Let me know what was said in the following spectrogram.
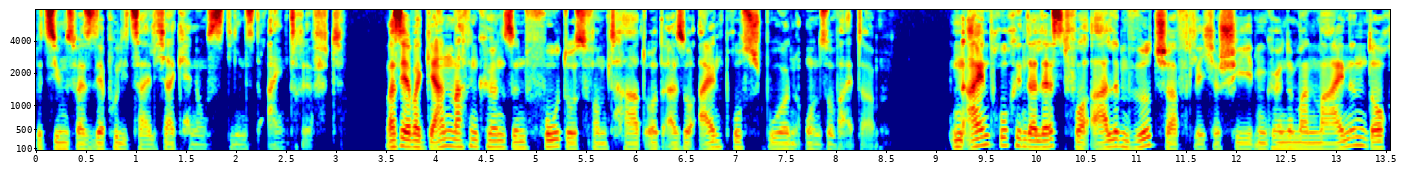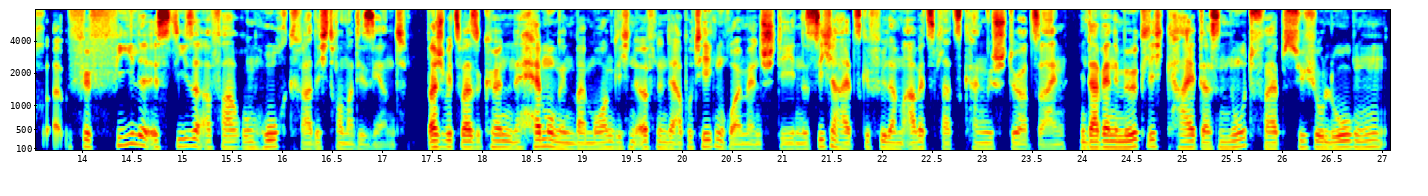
bzw. der polizeiliche Erkennungsdienst eintrifft. Was ihr aber gern machen könnt, sind Fotos vom Tatort, also Einbruchsspuren und so weiter. Ein Einbruch hinterlässt vor allem wirtschaftliche Schäden, könnte man meinen, doch äh, für viele ist diese Erfahrung hochgradig traumatisierend. Beispielsweise können Hemmungen beim morgendlichen Öffnen der Apothekenräume entstehen, das Sicherheitsgefühl am Arbeitsplatz kann gestört sein. Da wäre eine Möglichkeit, dass Notfallpsychologen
